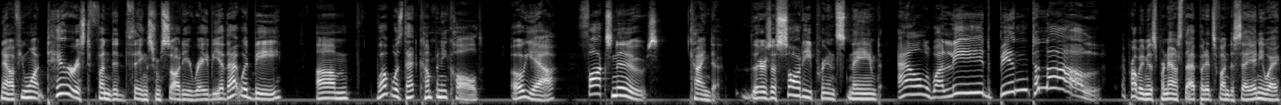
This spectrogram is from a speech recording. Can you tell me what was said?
Now, if you want terrorist funded things from Saudi Arabia, that would be, um, what was that company called? Oh, yeah, Fox News. Kinda. There's a Saudi prince named Al Walid bin Talal. I probably mispronounced that, but it's fun to say anyway.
